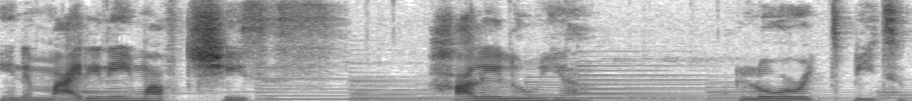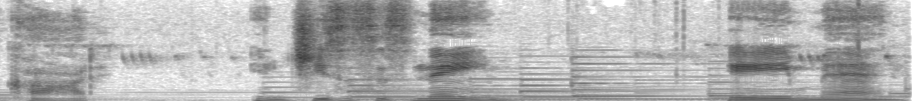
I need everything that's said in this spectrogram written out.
In the mighty name of Jesus. Hallelujah. Glory be to God. In Jesus' name. Amen.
